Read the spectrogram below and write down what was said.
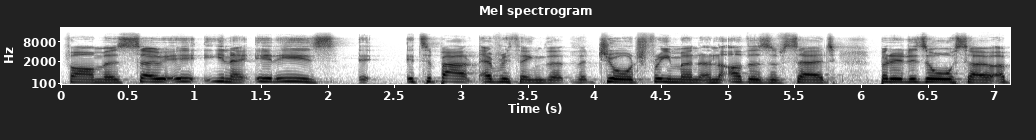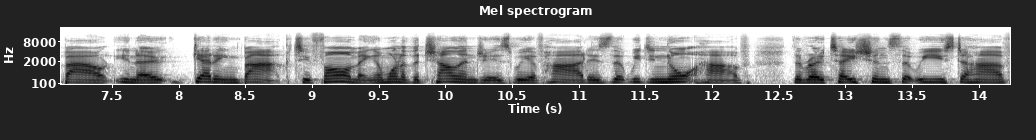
farmers. So it, you know it is. It's about everything that, that George Freeman and others have said, but it is also about, you know, getting back to farming. And one of the challenges we have had is that we do not have the rotations that we used to have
